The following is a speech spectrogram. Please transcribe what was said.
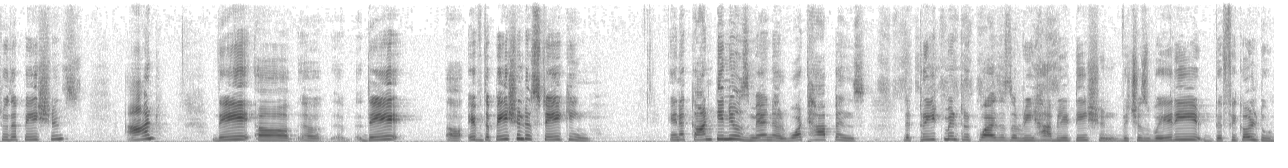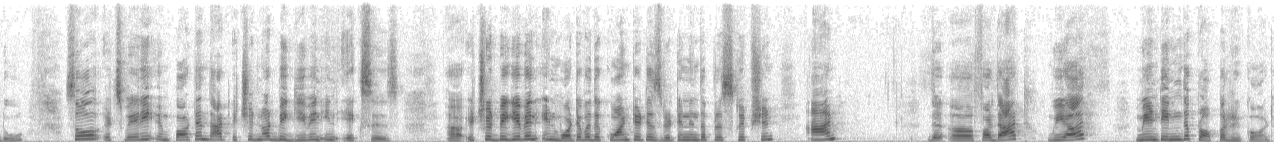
to the patients and they, uh, uh, they uh, if the patient is taking in a continuous manner what happens the treatment requires a rehabilitation which is very difficult to do. So, it is very important that it should not be given in excess uh, it should be given in whatever the quantity is written in the prescription and the, uh, for that we are maintaining the proper record.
